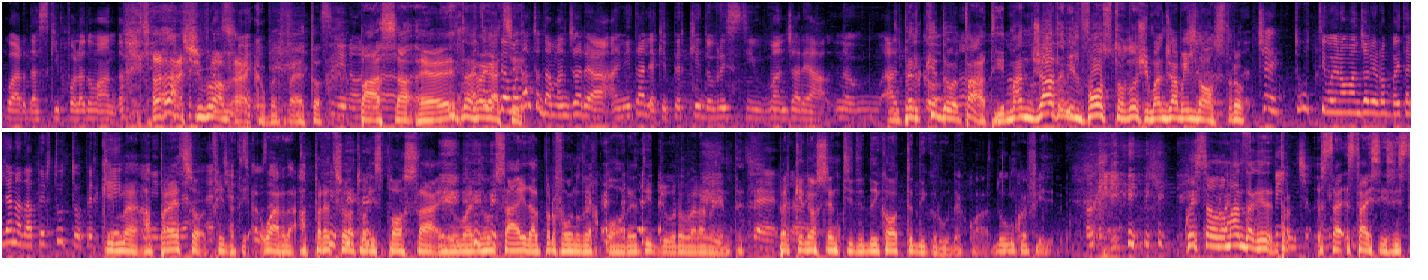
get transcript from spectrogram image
guarda, schippo la domanda perché... Lasci proprio. Ecco, perfetto. Sì, non- Passa. Eh, ragazzi, abbiamo tanto da mangiare a- in Italia che perché dovresti mangiare al- no, perché dove no, fatti? no, Mangiatevi il vostro, noi ci mangiamo il nostro. Cioè, tutti vogliono mangiare roba italiana dappertutto perché... Kim, apprezzo, Italia- eh, fidati, cioè, guarda, apprezzo la tua risposta e ma non sai dal profondo del cuore, ti giuro veramente. Cioè, perché dai. ne ho sentite di cotte e di crude qua. Dunque, fidati. Ok. Questa è una domanda che tra- stai, stai, sì, sì, stai,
